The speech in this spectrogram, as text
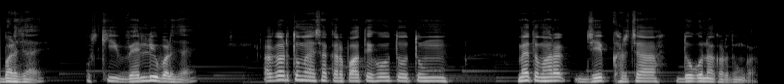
बढ़ जाए। उसकी वैल्यू बढ़ जाए। अगर तुम ऐसा कर पाते हो तो तुम मैं तुम्हारा जेब खर्चा दोगुना कर दूँगा।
